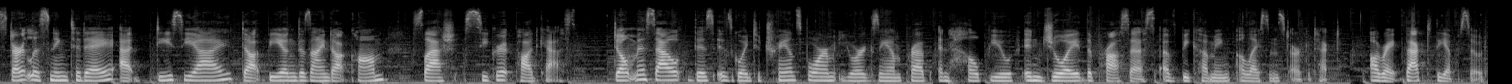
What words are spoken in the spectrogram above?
Start listening today at dci.beyoungdesign.com slash secret podcast. Don't miss out. This is going to transform your exam prep and help you enjoy the process of becoming a licensed architect. All right, back to the episode.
